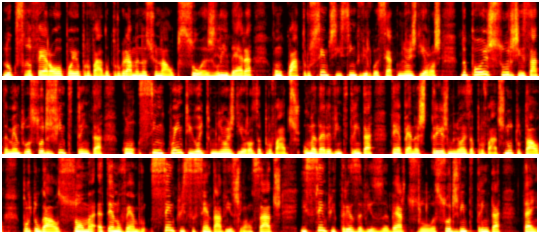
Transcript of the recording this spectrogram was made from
No que se refere ao apoio aprovado, o Programa Nacional Pessoas lidera com 405,7 milhões de euros. Depois surge exatamente o Açores 2030 com 58 milhões de euros aprovados. O Madeira 2030 tem apenas 3 milhões aprovados. No total, Portugal soma até novembro 160 avisos lançados e 113 avisos abertos. O Açores 2030 tem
